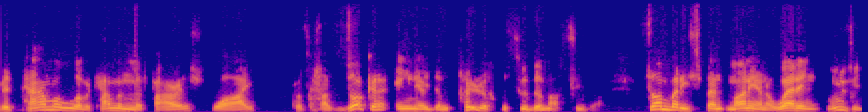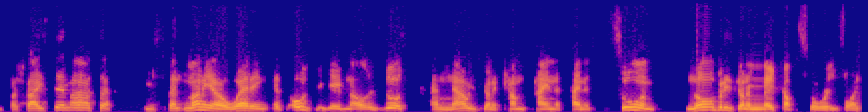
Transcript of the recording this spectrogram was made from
V'tamal of a common mefarish. Why? Because chazaka ain't even teirich besuda mafsida. Somebody spent money on a wedding. Luzi, he spent money on a wedding. It's Oski gave all his dos, and now he's going to come kind of kind of sulim. Nobody's going to make up stories like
